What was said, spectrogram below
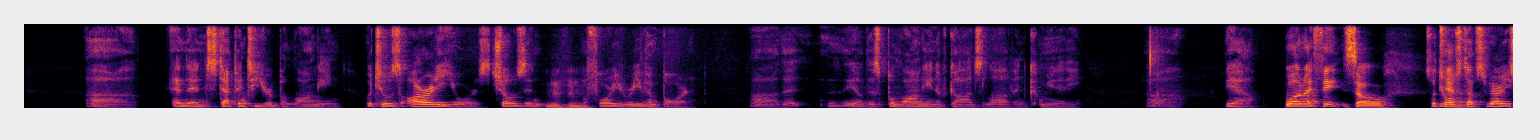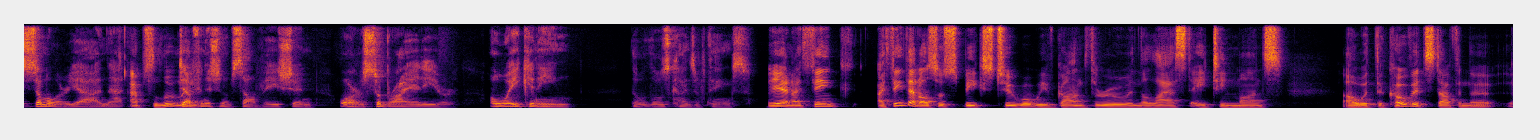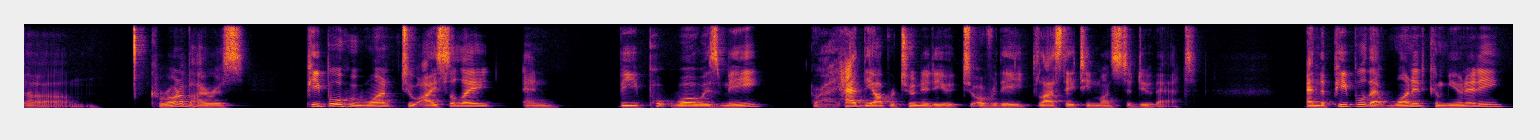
uh, and then step into your belonging, which was already yours, chosen mhm. before you were even born. Uh, that you know this belonging of God's love and community. Uh, yeah. well and i think so So twelve Yeah. steps very similar. Yeah, in that absolutely definition of salvation or sobriety or awakening, tho- those kinds of things. Yeah, and I think I think that also speaks to what we've gone through in the last eighteen months uh, with the COVID stuff and the um, coronavirus. People who want to isolate and be woe is me Right. had the opportunity to over the last 18 months to do that. And the people that wanted community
